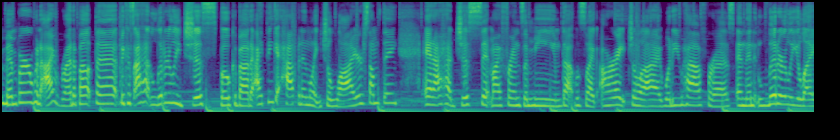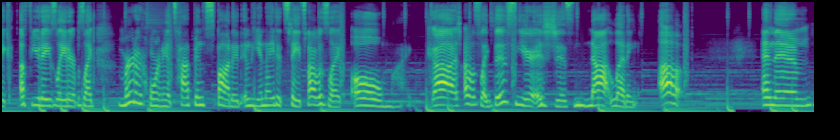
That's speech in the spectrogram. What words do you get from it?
remember when I read about that because I had literally just spoke about it. I think it happened in like July or something. And I had just sent my friends a meme that was like, all right, July, what do you have for us? And then literally like a few days later, it was like, Murder Hornets have been spotted in the United States. And I was like, oh my gosh. I was like, this year is just not letting up. And then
